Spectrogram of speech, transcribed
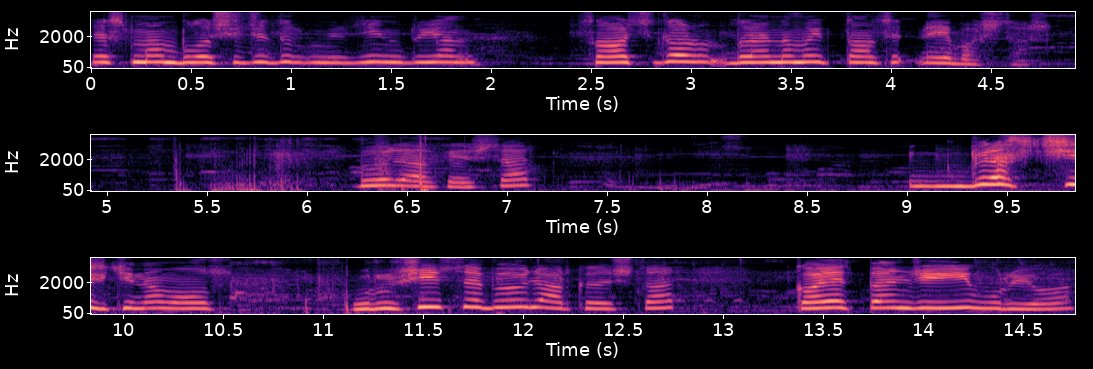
resmen bulaşıcıdır. Müziğin duyan sağçılar dayanamayıp dans etmeye başlar. Böyle arkadaşlar. Biraz çirkin ama olsun. Vuruşu ise böyle arkadaşlar. Gayet bence iyi vuruyor.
